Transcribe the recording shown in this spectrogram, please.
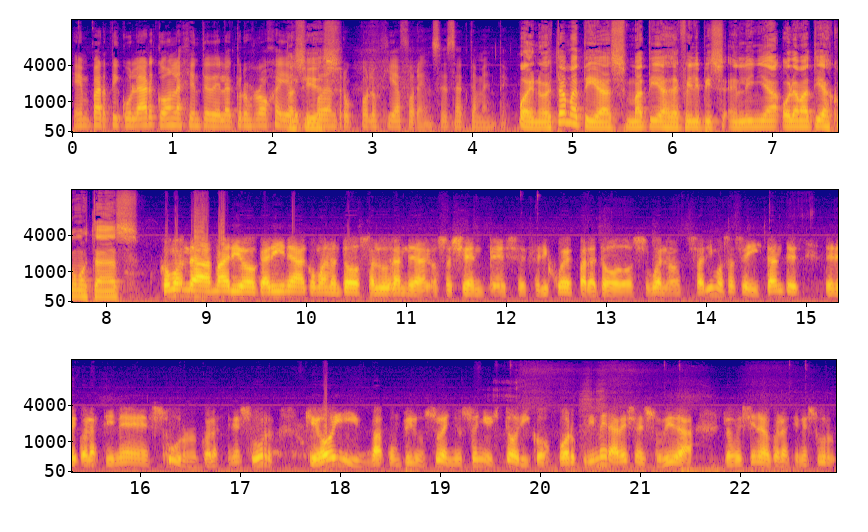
en particular con la gente de la Cruz Roja y el equipo de antropología forense, exactamente. Bueno, está Matías, Matías de Filipis en línea. Hola Matías, ¿cómo estás? ¿Cómo andás, Mario, Karina? ¿Cómo andan todos? Salud grande a los oyentes. Eh, feliz jueves para todos. Bueno, salimos hace instantes desde Colastiné Sur. Colastiné Sur, que hoy va a cumplir un sueño, un sueño histórico. Por primera vez en su vida, los vecinos de Colastiné Sur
